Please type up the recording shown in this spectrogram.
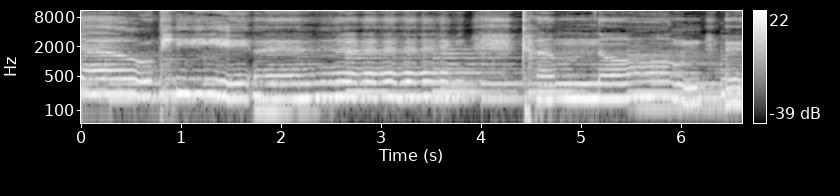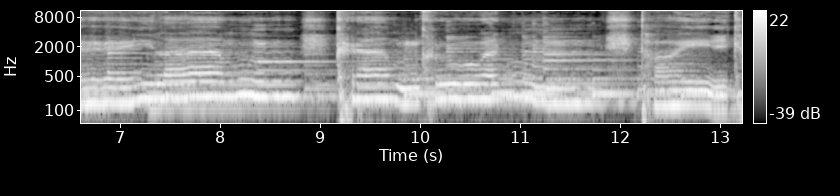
เจ้าพี่เอ๋ยคำน้องเอ๋ยล้ำคร่ำครวญถ้อยค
